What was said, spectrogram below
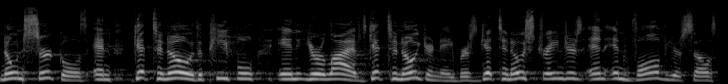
known circles and get to know the people in your lives. Get to know your neighbors. Get to know strangers and involve yourselves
